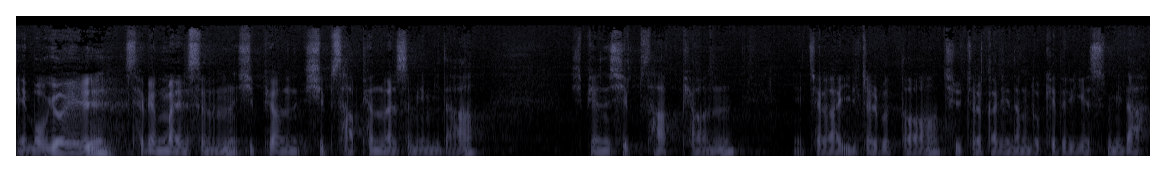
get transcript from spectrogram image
예, 목요일 새벽 말씀 시편 14편 말씀입니다. 시편 14편 예, 제가 1절부터 7절까지 낭독해 드리겠습니다.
